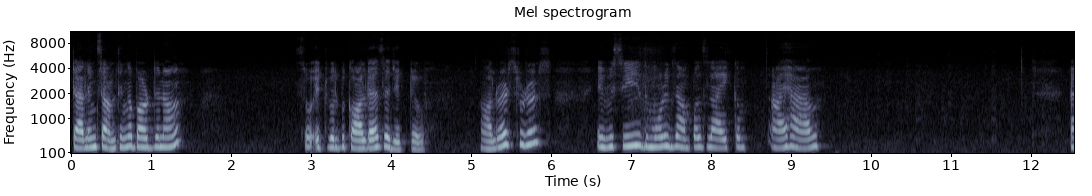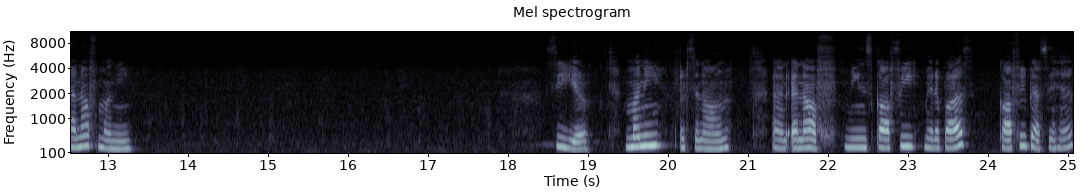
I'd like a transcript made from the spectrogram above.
telling something about the noun. So it will be called as adjective. Alright students, if we see the more examples like um, I have enough money see here money it's a noun and enough means काफ़ी मेरे पास काफ़ी पैसे हैं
